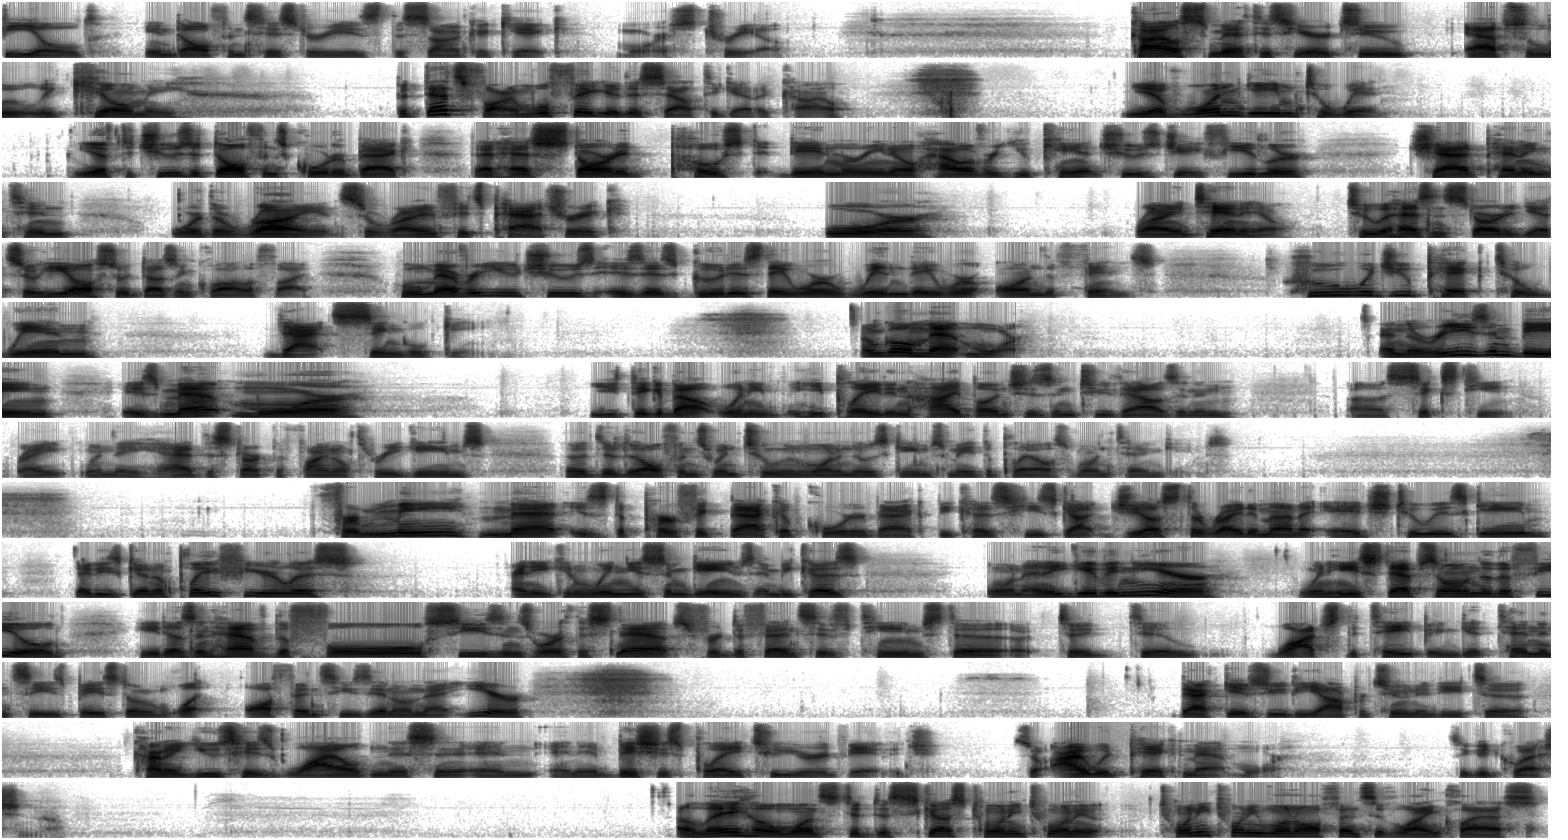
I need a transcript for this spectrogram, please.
field in Dolphins history is the Csonka Kiick Morris trio. Kyle Smith is here to absolutely kill me. But that's fine. We'll figure this out together, Kyle. You have one game to win. You have to choose a Dolphins quarterback that has started post Dan Marino. However, you can't choose Jay Fiedler, Chad Pennington, or the Ryan. So Ryan Fitzpatrick or Ryan Tannehill. Tua hasn't started yet, so he also doesn't qualify. Whomever you choose is as good as they were when they were on the fins. Who would you pick to win that single game? I'm going Matt Moore. And the reason being is Matt Moore, you think about when he, he played in high bunches in 2016, uh, right? When they had to start the final three games the, Dolphins went two and one in those games, made the playoffs, won ten games. For me, Matt is the perfect backup quarterback because he's got just the right amount of edge to his game that he's going to play fearless and he can win you some games. And because on any given year, when he steps onto the field, he doesn't have the full season's worth of snaps for defensive teams to uh, to to watch the tape and get tendencies based on what offense he's in on that year, that gives you the opportunity to kind of use his wildness and, and, and ambitious play to your advantage. So I would pick Matt Moore. It's a good question, though. Alejo wants to discuss 2020, 2021 offensive line class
